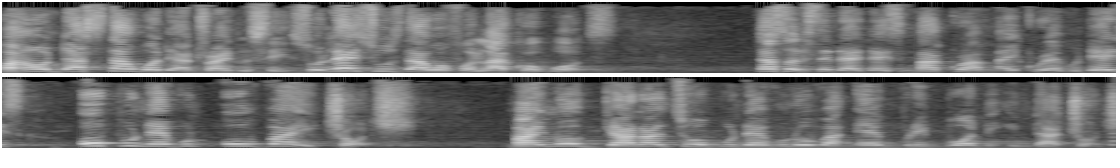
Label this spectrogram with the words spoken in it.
But I understand what they are trying to say. So let's use that one for lack of words. That's what they say that there's macro and micro heaven. There is open heaven over a church. Might not guarantee open heaven over everybody in that church.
